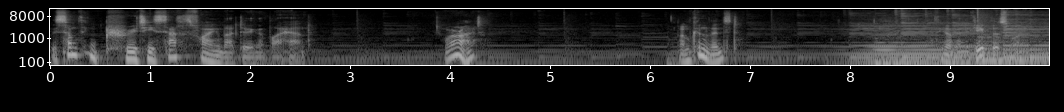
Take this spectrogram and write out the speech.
There's something pretty satisfying about doing it by hand. All right. I'm convinced. I think I'm going to keep this one.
